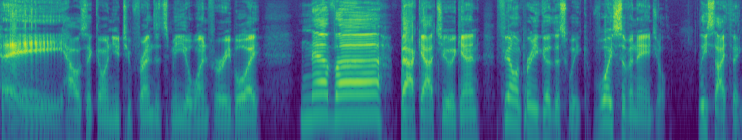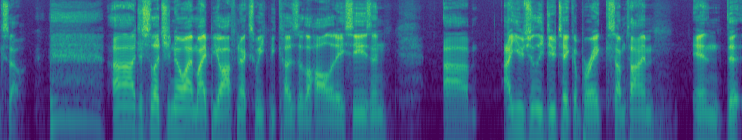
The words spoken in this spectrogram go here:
Hey, how's it going, YouTube friends? It's me, your one furry boy. Never back at you again. Feeling pretty good this week. Voice of an angel. At least I think so. Uh, just to let you know, I might be off next week because of the holiday season. Um, I usually do take a break sometime in the,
